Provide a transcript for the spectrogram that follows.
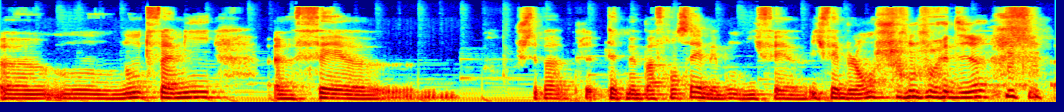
Euh, mon nom de famille euh, fait, je sais pas, peut-être même pas français, mais bon, il fait, il fait blanche, on va dire.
